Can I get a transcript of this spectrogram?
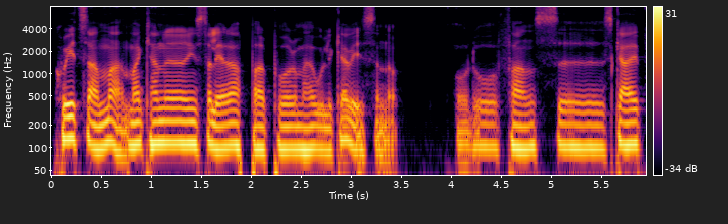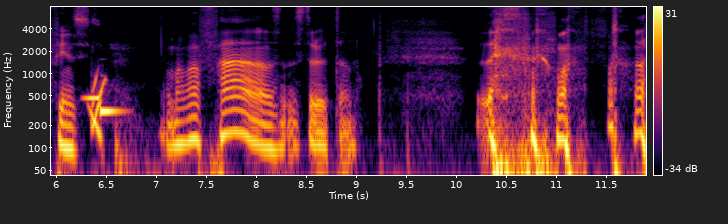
Skitsamma, man kan installera appar på de här olika visen då. Och då fanns Skype finns... Ja, men vad fan struten.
